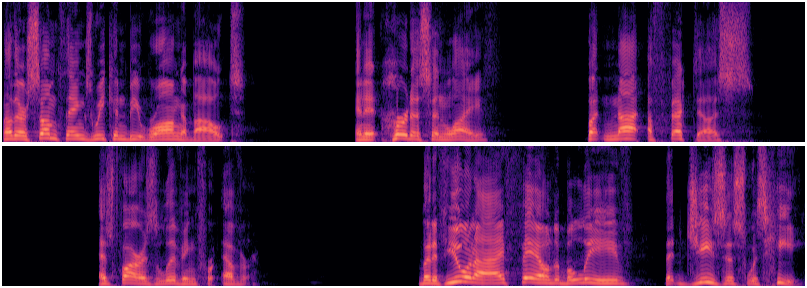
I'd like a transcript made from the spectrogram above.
Now, there are some things we can be wrong about, and it hurt us in life, but not affect us as far as living forever. But if you and I fail to believe that Jesus was He,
